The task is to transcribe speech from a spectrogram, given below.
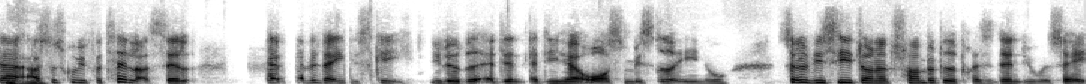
Der, Mhm. mm-hmm. Og så skulle vi fortælle os selv, hvad, hvad vil der egentlig ske i løbet af, den, af de her år, som vi sidder i nu? Så vil vi sige, at Donald Trump er blevet præsident i USA.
